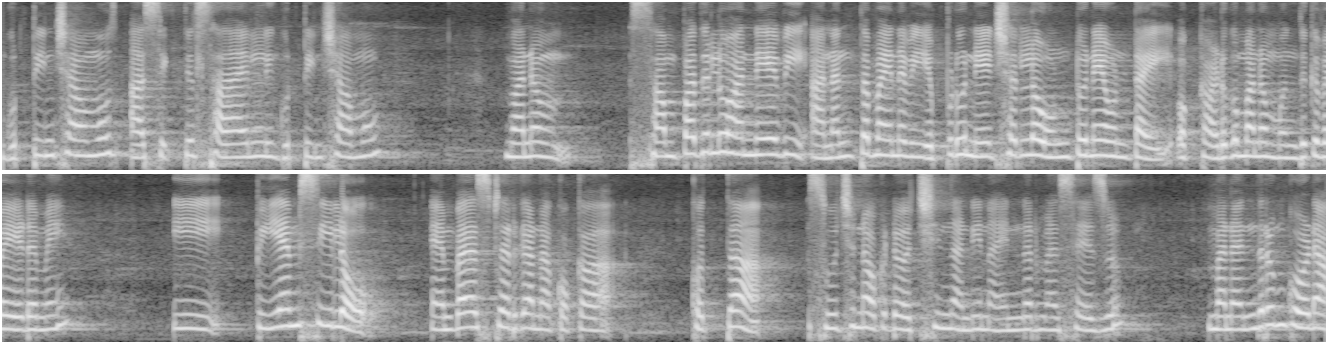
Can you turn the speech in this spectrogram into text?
గుర్తించాము. ఆ శక్తి స్థాయిల్ని గుర్తించాము. మనం సంపదలు అనేవి అనంతమైనవి ఎప్పుడూ నేచర్లో ఉంటూనే ఉంటాయి. ఒక్క అడుగు మనం ముందుకు వేయడమే. ఈ పిఎంసిలో అంబాసిడర్గా నాకు ఒక కొత్త సూచన ఒకటి వచ్చిందండి నా ఇన్నర్ మెసేజ్. మనందరం కూడా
